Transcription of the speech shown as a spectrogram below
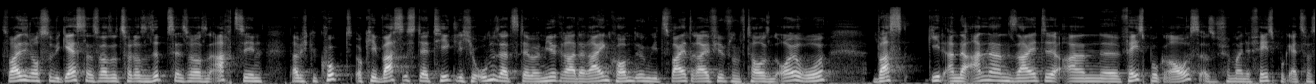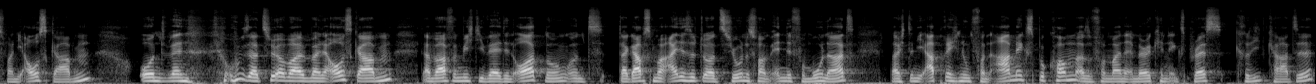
das weiß ich noch so wie gestern, das war so 2017, 2018, da habe ich geguckt, okay, was ist der tägliche Umsatz, der bei mir gerade reinkommt, irgendwie 2, 3, 4, 5.000 Euro. Was geht an der anderen Seite an äh, Facebook raus, also für meine Facebook-Ads, was waren die Ausgaben. Und wenn der Umsatz höher war als meine Ausgaben, dann war für mich die Welt in Ordnung. Und da gab es mal eine Situation, das war am Ende vom Monat, da habe ich dann die Abrechnung von Amex bekommen, also von meiner American Express Kreditkarte.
